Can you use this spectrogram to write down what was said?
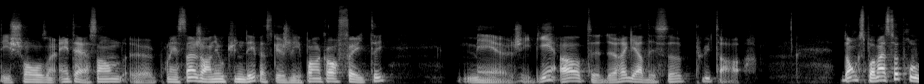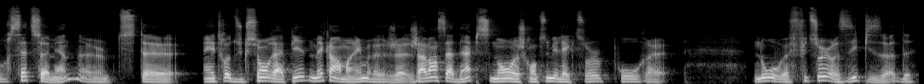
des choses intéressantes. Euh, pour l'instant, j'en ai aucune idée parce que je ne l'ai pas encore feuilleté, mais euh, j'ai bien hâte de regarder ça plus tard. Donc, c'est pas mal ça pour cette semaine. Une petite euh, introduction rapide, mais quand même, j'avance là-dedans, puis sinon, je continue mes lectures pour nos futurs épisodes.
